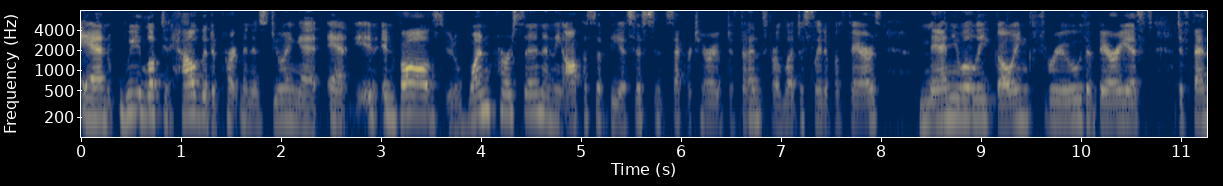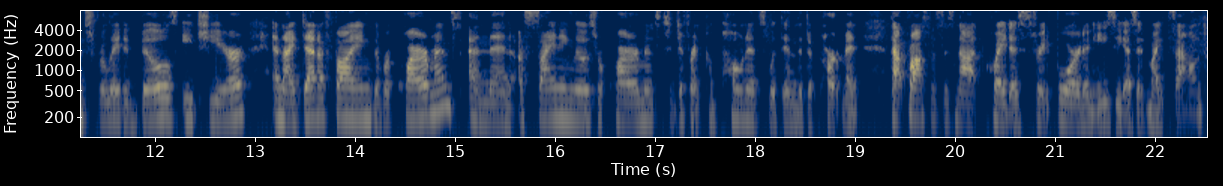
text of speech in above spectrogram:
And we looked at how the department is doing it. And it involves you know, one person in the Office of the Assistant Secretary of Defense for Legislative Affairs manually going through the various defense related bills each year and identifying the requirements and then assigning those requirements to different components within the department that process is not quite as straightforward and easy as it might sound.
